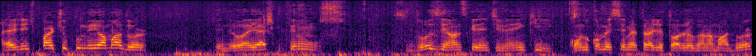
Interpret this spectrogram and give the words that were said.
Aí a gente partiu pro meio amador. Entendeu? Aí acho que tem uns 12 anos que a gente vem, que quando comecei minha trajetória jogando amador,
